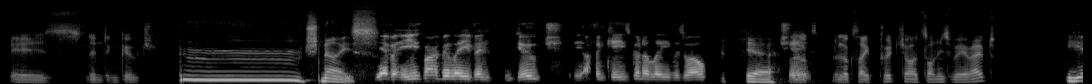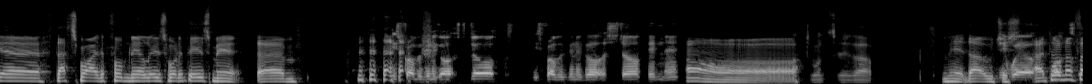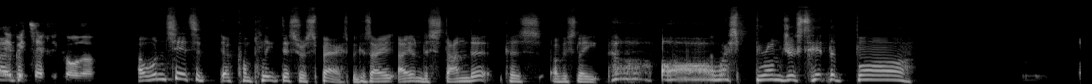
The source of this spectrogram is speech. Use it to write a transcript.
is Lynden Gooch. Gooch, nice. yeah, but he might be leaving. Gooch, I think he's going to leave as well. Yeah. Well, it, looks, it looks like Pritchard's on his way out. Yeah, that's why the thumbnail is what it is, mate. Um, He's probably going to go to Stoke. He's probably going to go to Stoke, isn't he? oh, Don't say that. mate, that would just—I don't know if that. It'd be typical though. I wouldn't say it's a, a complete disrespect because I, I understand it because obviously. Oh, West Brom just hit the bar.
